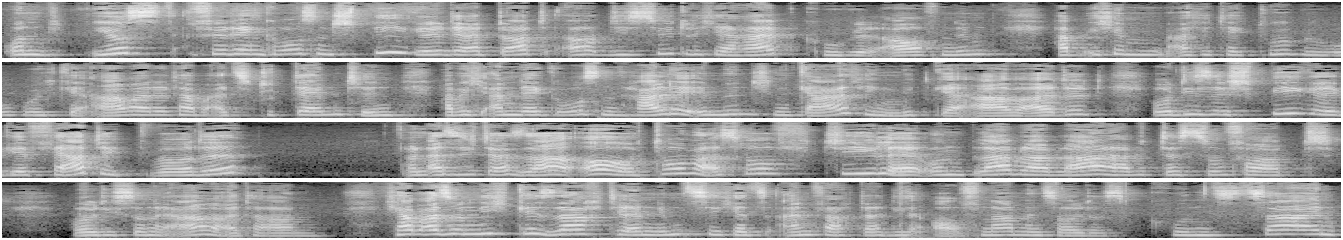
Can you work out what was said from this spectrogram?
und just für den großen Spiegel, der dort auch die südliche Halbkugel aufnimmt, habe ich im Architekturbüro, wo ich gearbeitet habe als Studentin, habe ich an der großen Halle in München-Garching mitgearbeitet, wo diese Spiegel gefertigt wurde. Und als ich da sah, oh, Thomas Ruff, Chile und bla bla bla, habe ich das sofort, wollte ich so eine Arbeit haben. Ich habe also nicht gesagt, er nimmt sich jetzt einfach da diese Aufnahmen, soll das Kunst sein,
